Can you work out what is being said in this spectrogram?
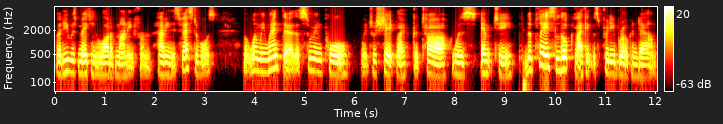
But he was making a lot of money from having these festivals. But when we went there, the swimming pool, which was shaped like a guitar, was empty. The place looked like it was pretty broken down.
